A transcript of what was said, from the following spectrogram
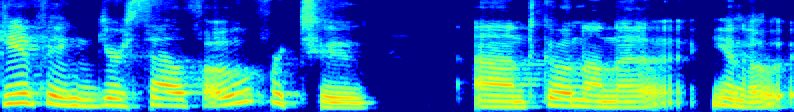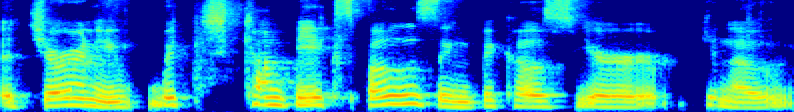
giving yourself over to and going on a you know a journey which can be exposing because you're you know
